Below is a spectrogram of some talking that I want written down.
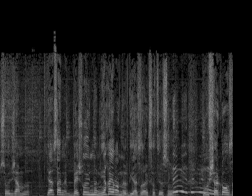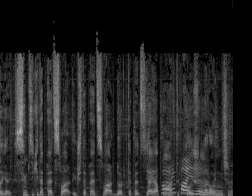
söyleyeceğim bunu. Ya sen 5 oyunları niye hayvanları DLC olarak satıyorsun ya? Değil mi değil mi? Bu şaka olsa gerek. Sims 2'de pets var, 3'te pets var, 4'te pets. Ya Hep yapma var, artık koy ayrı. şunları oyunun içine.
